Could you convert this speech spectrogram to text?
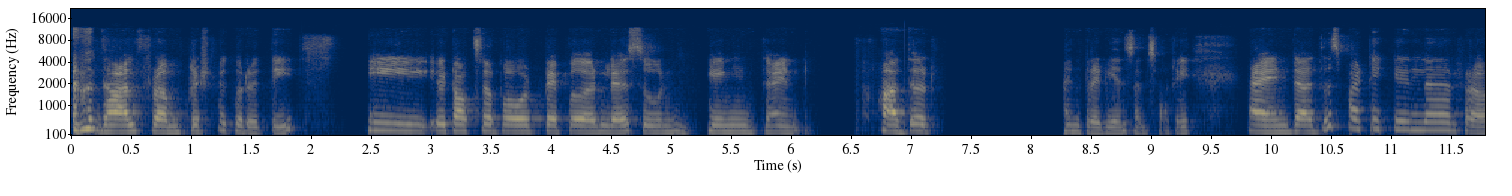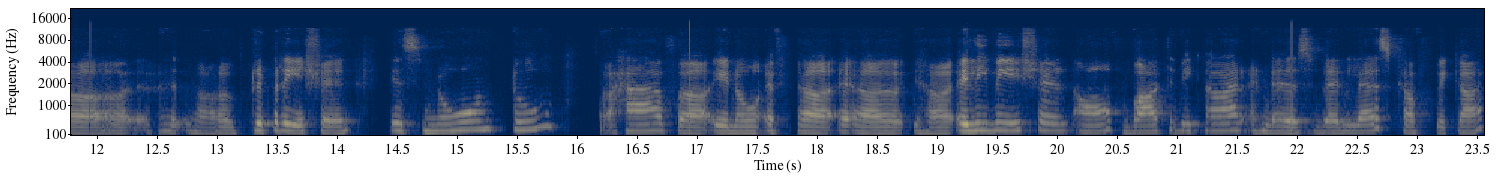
dal from Krishna Kuruti, he talks about pepper, lasun, hing, and other ingredients, I'm sorry. And uh, this particular uh, uh, preparation is known to have, uh, you know, if, uh, uh, elevation of Vata Vikar and as well as Kapha Vikar.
